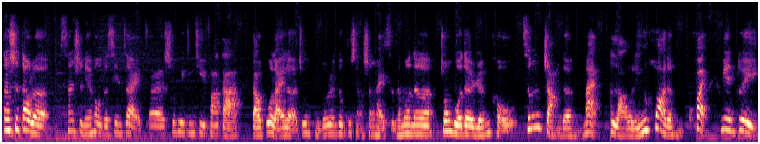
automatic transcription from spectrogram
但是到了三十年后的现在，在社会经济发达倒过来了，就很多人都不想生孩子。那么呢，中国的人。人口增长的很慢，老龄化的很快，面对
